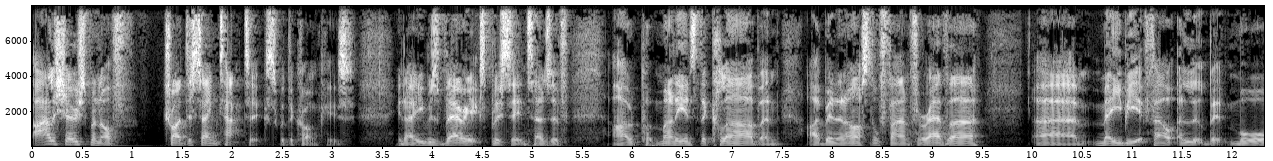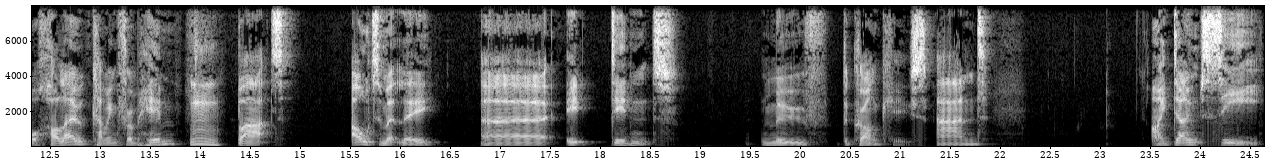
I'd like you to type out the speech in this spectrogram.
Alisher Usmanov tried the same tactics with the Kroenkes. You know, he was very explicit in terms of I would put money into the club and I've been an Arsenal fan forever. Um, maybe it felt a little bit more hollow coming from him, mm. but ultimately, uh, it didn't move the Kroenkes. And I don't see,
